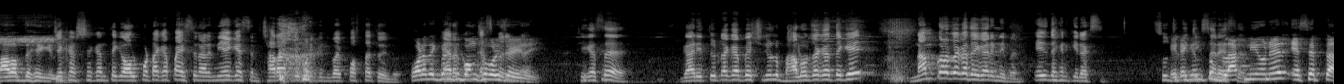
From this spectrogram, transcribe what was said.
মা বাপ দেখে গেলে যেখানে সেখান থেকে অল্প টাকা পাইছেন আর নিয়ে গেছেন সারা জীবন কিন্তু ভাই পস্তাতে হইবে। পরে দেখবেন বংশ পরিচয় নাই। ঠিক আছে? গাড়ি দু টাকা বেশি নিলে ভালো জায়গা থেকে নাম করা জায়গা থেকে গাড়ি নেবেন। এই দেখেন কি রাখছি। এটা কিন্তু ব্ল্যাক নিয়নের এসএফটা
